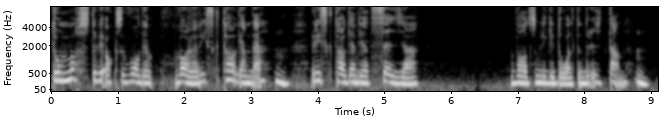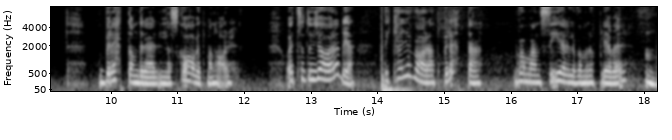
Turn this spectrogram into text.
Då måste vi också våga vara risktagande. Mm. Risktagande är att säga vad som ligger dolt under ytan. Mm. Berätta om det där lilla skavet man har. Och ett sätt att göra det, det kan ju vara att berätta vad man ser eller vad man upplever. Mm.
